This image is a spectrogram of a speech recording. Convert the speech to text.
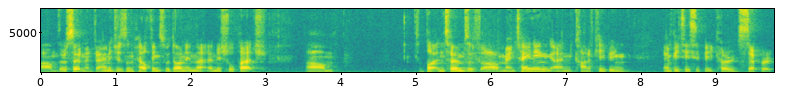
Um, there are certain advantages in how things were done in that initial patch. Um, but in terms of uh, maintaining and kind of keeping MPTCP code separate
